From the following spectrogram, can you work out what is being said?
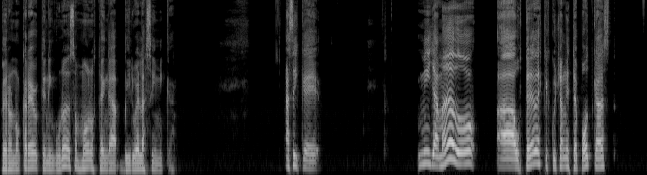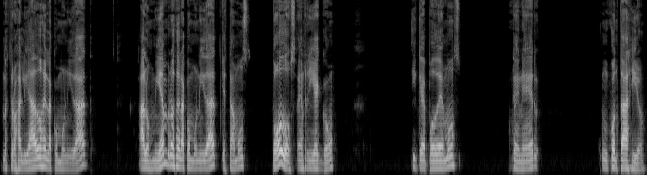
Pero no creo que ninguno de esos monos tenga viruela símica. Así que mi llamado a ustedes que escuchan este podcast, nuestros aliados en la comunidad, a los miembros de la comunidad que estamos todos en riesgo y que podemos tener un contagio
